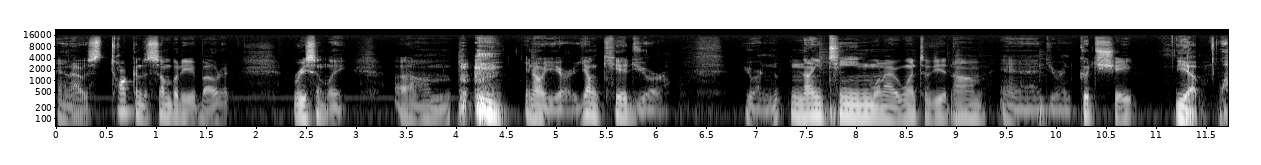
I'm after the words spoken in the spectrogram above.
And I was talking to somebody about it recently. Um, you know, you're a young kid. You're you're 19 when I went to Vietnam, and you're in good shape. Yep. Wow.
